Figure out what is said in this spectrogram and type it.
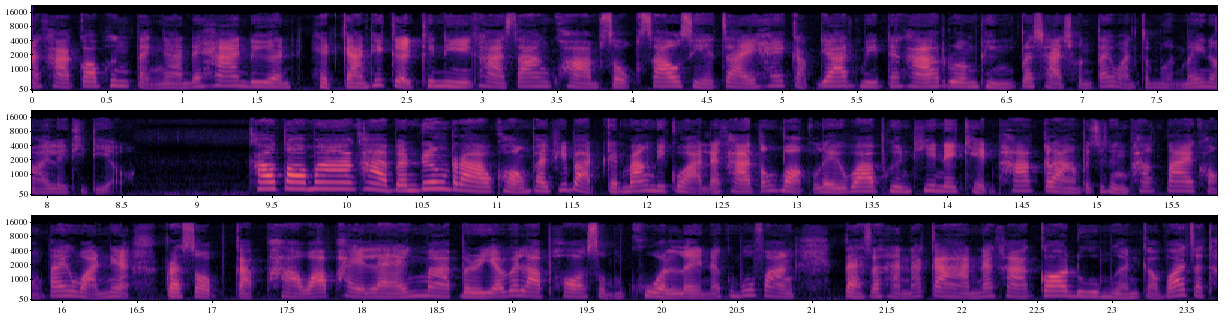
นะคะ ก็เพิ่งแต่งงานได้ 5 เดือน เหตุการณ์ที่เกิดขึ้นนี้ค่ะ สร้างความโศกเศร้าเสียใจให้กับญาติมิตรนะคะ รวมถึงประชาชนไต้หวันจำนวนไม่น้อยเลยทีเดียว ข่าวต่อมาค่ะเป็นเรื่องราวของภัยพิบัติกันบ้างดีกว่านะคะ ต้องบอกเลยว่าพื้นที่ในเขตภาคกลางไปจนถึงภาคใต้ของไต้หวันเนี่ยประสบกับภาวะภัยแล้งมาเป็นระยะเวลาพอสมควรเลยนะคุณผู้ฟัง แต่สถานการณ์นะคะ ก็ดูเหมือนกับว่าจะท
